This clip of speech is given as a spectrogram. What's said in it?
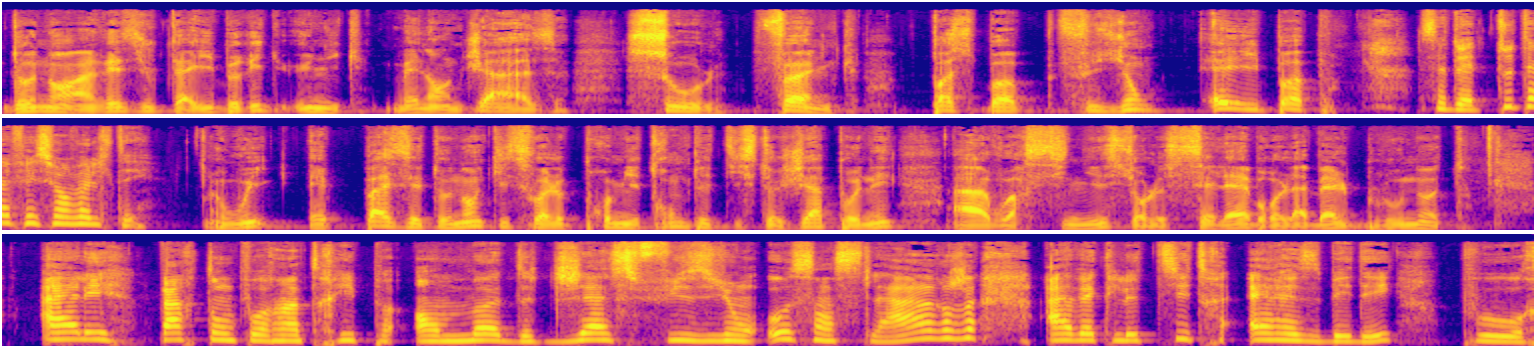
donnant un résultat hybride unique, mêlant jazz, soul, funk, post-bop, fusion et hip-hop. Ça doit être tout à fait survolté. Oui, et pas étonnant qu'il soit le premier trompettiste japonais à avoir signé sur le célèbre label Blue Note. Allez, partons pour un trip en mode jazz fusion au sens large avec le titre RSBD pour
